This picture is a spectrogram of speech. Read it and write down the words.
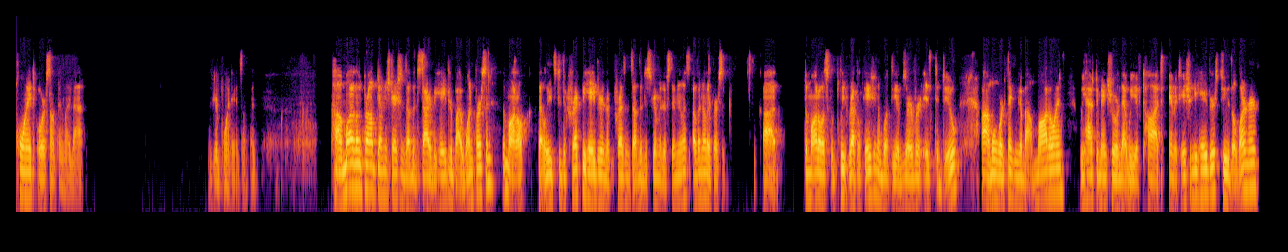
point or something like that. If you're pointing at something. Uh, modeling prompt demonstrations of the desired behavior by one person, the model, that leads to the correct behavior in the presence of the discriminative stimulus of another person. Uh, the model is complete replication of what the observer is to do. Um, when we're thinking about modeling, we have to make sure that we have taught imitation behaviors to the learner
